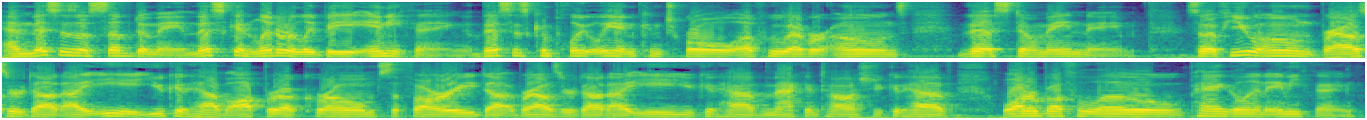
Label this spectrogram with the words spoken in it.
And this is a subdomain. This can literally be anything. This is completely in control of whoever owns this domain name. So if you own browser.ie, you could have Opera, Chrome, Safari.browser.ie, you could have Macintosh, you could have Water Buffalo, Pangolin, anything.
